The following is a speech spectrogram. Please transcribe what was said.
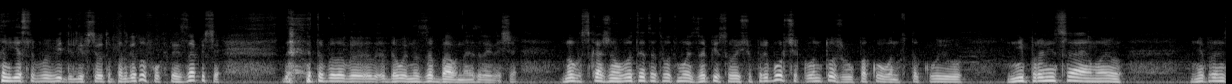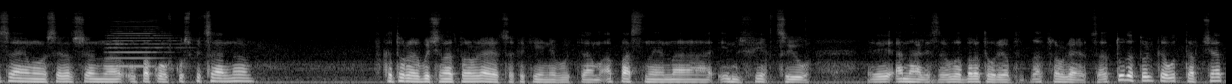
если бы вы видели всю эту подготовку к этой записи, это было бы довольно забавное зрелище. Ну, скажем, вот этот вот мой записывающий приборчик, он тоже упакован в такую непроницаемую, непроницаемую совершенно упаковку специальную, в которой обычно отправляются какие-нибудь там опасные на инфекцию анализы в лабораторию отправляются. Оттуда только вот торчат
